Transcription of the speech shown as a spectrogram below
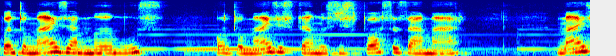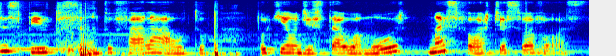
Quanto mais amamos, quanto mais estamos dispostas a amar, mais o Espírito Santo fala alto, porque onde está o amor, mais forte é sua voz.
